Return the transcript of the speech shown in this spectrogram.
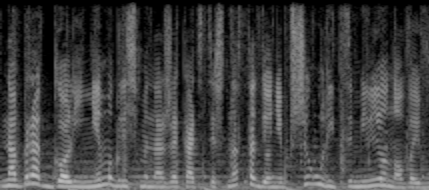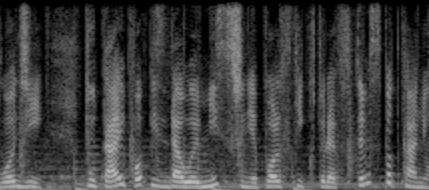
Na brak goli nie mogliśmy narzekać też na stadionie przy ulicy Milionowej w Łodzi. Tutaj popis dały mistrzynie Polski, które w tym spotkaniu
